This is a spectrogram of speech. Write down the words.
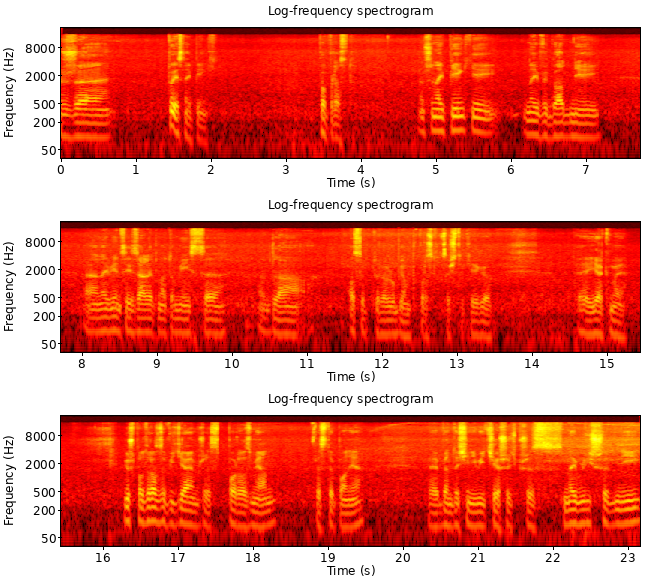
że tu jest najpiękniej. Po prostu. Znaczy najpiękniej, najwygodniej, najwięcej zalet ma to miejsce dla osób, które lubią po prostu coś takiego e, jak my. Już po drodze widziałem, że sporo zmian w Esteponie. E, Będę się nimi cieszyć przez najbliższe dni,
